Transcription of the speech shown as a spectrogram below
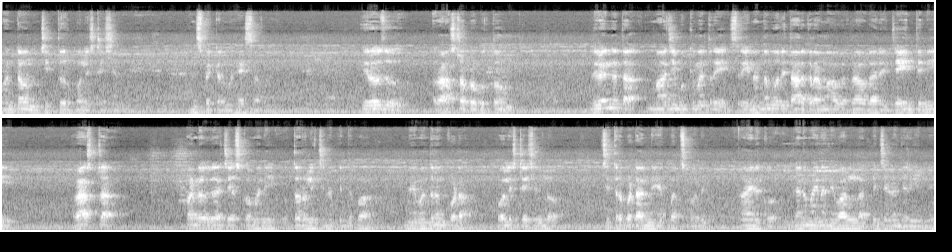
one town Chittoor police station inspector Mahesh sir. ఈరోజు రాష్ట్ర ప్రభుత్వం దివంగత మాజీ ముఖ్యమంత్రి శ్రీ నందమూరి తారక రామారావు గారి జయంతిని రాష్ట్ర పండుగగా చేసుకోమని ఉత్తర్వులు ఇచ్చిన పిదప మేమందరం కూడా పోలీస్ స్టేషన్లో చిత్రపటాన్ని ఏర్పరచుకొని ఆయనకు ఘనమైన నివాళులు అర్పించడం జరిగింది.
